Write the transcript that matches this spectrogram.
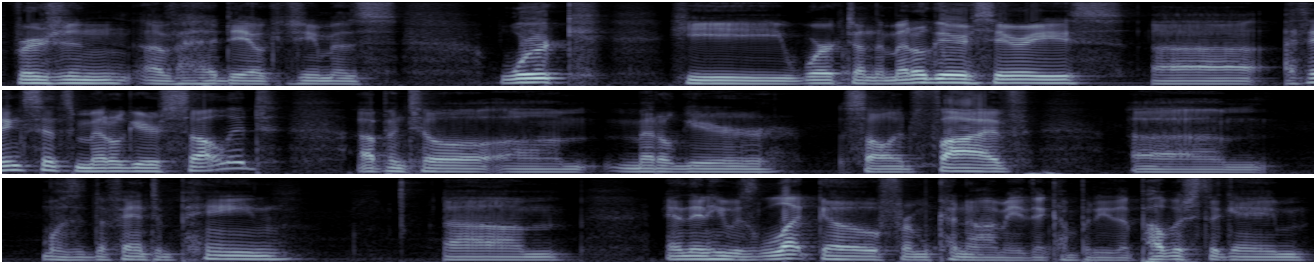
version of Hideo Kojima's work. He worked on the Metal Gear series, uh, I think since Metal Gear Solid up until um, Metal Gear Solid 5. Um, was it the Phantom Pain? Um, and then he was let go from Konami, the company that published the game.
